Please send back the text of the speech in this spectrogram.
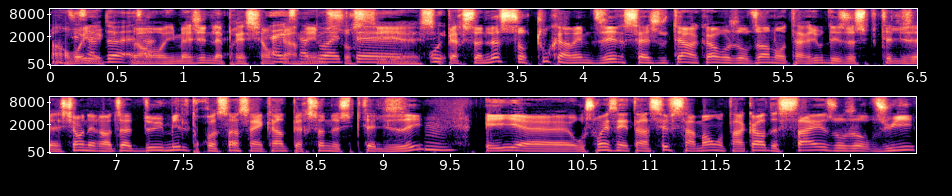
On, tu sais, voit, ça doit- ça- on imagine la pression Hey, quand même sur ces, euh, ces oui. personnes-là. Surtout quand même dire, s'ajoutait encore aujourd'hui en Ontario des hospitalisations. On est rendu à 2350 personnes hospitalisées. Hmm. Et euh, aux soins intensifs, ça monte encore de 16 aujourd'hui.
